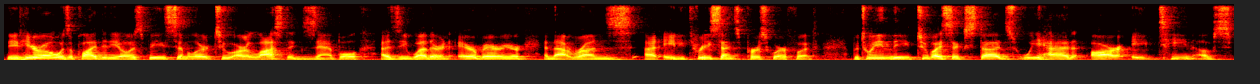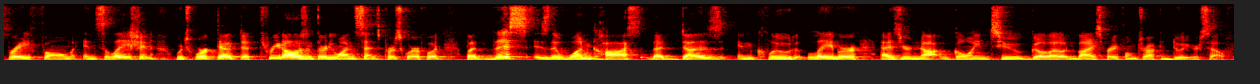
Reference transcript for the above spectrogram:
The Adhero was applied to the OSB similar to our last example as the weather and air barrier, and that runs at 83 cents per square foot. Between the 2x6 studs, we had R18 of spray foam insulation, which worked out to $3.31 per square foot. But this is the one cost that does include labor, as you're not going to go out and buy a spray foam truck and do it yourself.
